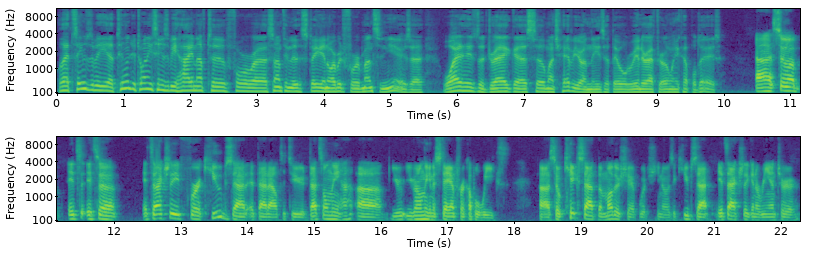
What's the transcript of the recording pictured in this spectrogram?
Well, that seems to be uh, 220 seems to be high enough to for uh, something to stay in orbit for months and years. Uh, why is the drag uh, so much heavier on these that they will re-enter after only a couple days? Uh, so uh, it's it's a it's actually for a CubeSat at that altitude. That's only you're you're only going to stay up for a couple weeks. so Kicksat, the mothership, which you know is a CubeSat, it's actually going to re-enter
